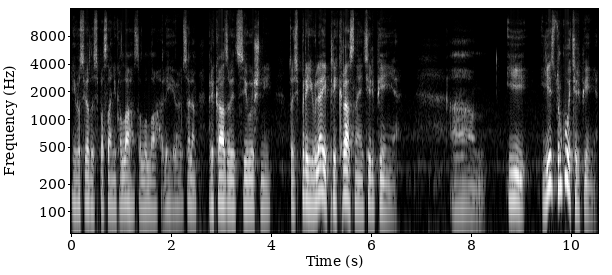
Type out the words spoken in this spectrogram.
его святости посланнику Аллаха, саллаллаху алейхи вассалям, приказывает Всевышний, то есть проявляй прекрасное терпение. И есть другое терпение.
